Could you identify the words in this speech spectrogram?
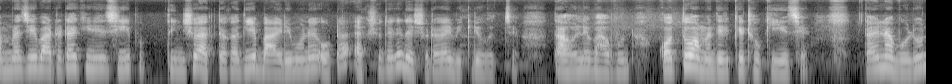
আমরা যে বাটাটা কিনেছি, তিনশো এক টাকা দিয়ে বাইরে মনে হয় ওটা একশো থেকে দেড়শো টাকায় বিক্রি হচ্ছে। তাহলে ভাবুন কত আমাদেরকে ঠকিয়েছে। তাই না বলুন?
